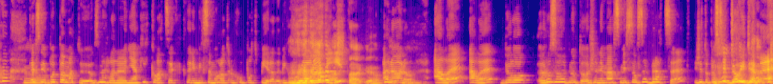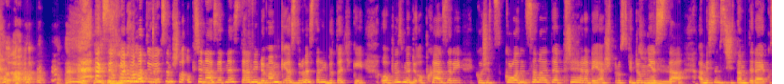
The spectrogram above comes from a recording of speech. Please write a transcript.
tak si úplně pamatuju, jak jsme hledali nějaký klacek, který bych se mohla trochu podpírat, abych Až tak, jo. Ano, ano. Ale, ale bylo rozhodnuto, že nemá smysl se vracet, že to prostě dojdeme. tak si úplně pamatuju, jak jsem šla opřená z jedné strany do mamky a z druhé strany do taťky. Opět jsme doobcházeli jakože kolem celé té přehrady až prostě do města. A myslím si, že tam teda jako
